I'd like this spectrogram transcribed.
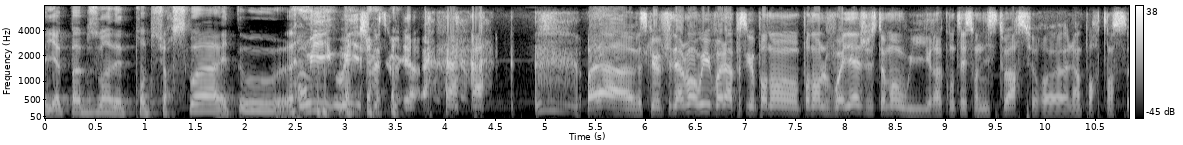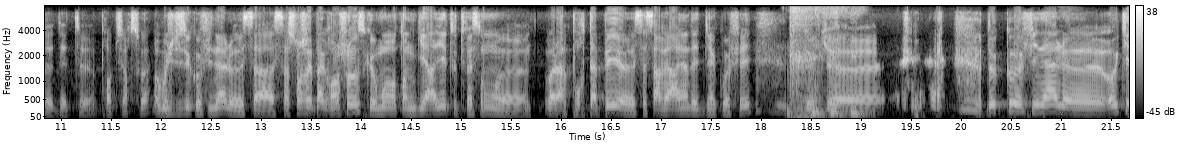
il y a pas besoin d'être propre sur soi et tout. Oui, oui, je me souviens. voilà, parce que finalement, oui, voilà, parce que pendant, pendant le voyage, justement, où il racontait son histoire sur euh, l'importance d'être euh, propre sur soi, bah, moi je disais qu'au final, euh, ça, ça changeait pas grand chose, que moi en tant que guerrier, de toute façon, voilà, pour taper, ça servait à rien d'être bien coiffé. Donc, donc au final, ok,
